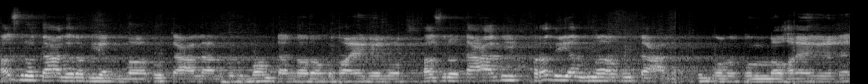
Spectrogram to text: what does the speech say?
হজরত আলী তাআলা আনহুর মনটা নরম হয়ে গেল। হজরত আলী তাআলা আনহু মনপূর্ণ হয়ে গেলেন।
